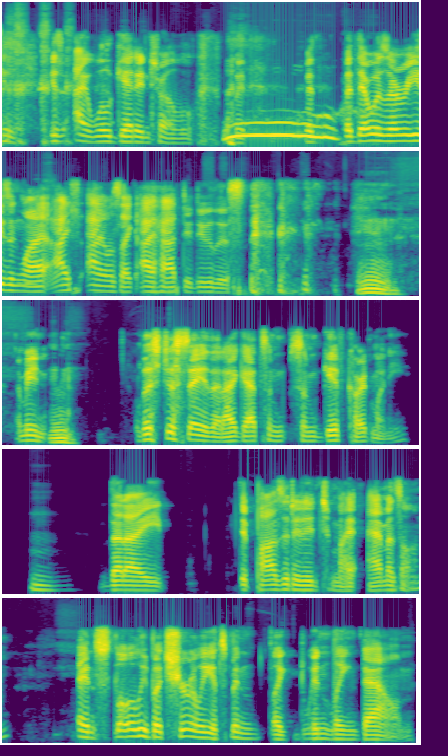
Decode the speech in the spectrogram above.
cuz cuz I will get in trouble. But but but there was a reason why I I was like I had to do this. Mm, I mean, Mm. let's just say that I got some some gift card money Mm. that I deposited into my Amazon. And slowly but surely it's been like dwindling down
